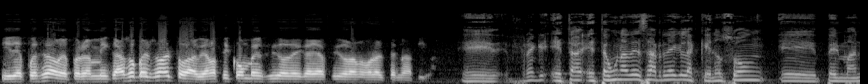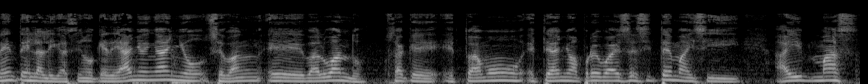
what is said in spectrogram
y después se va a ver, pero en mi caso personal todavía no estoy convencido de que haya sido la mejor alternativa. Eh, Frank, esta, esta es una de esas reglas que no son eh, permanentes en la liga, sino que de año en año se van eh, evaluando. O sea que estamos este año a prueba ese sistema y si hay más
